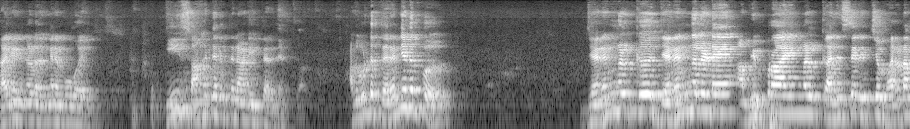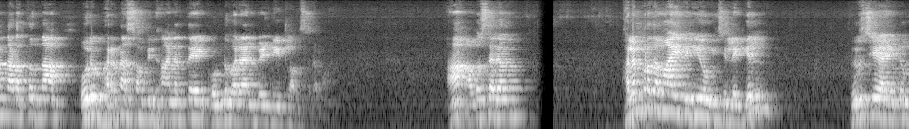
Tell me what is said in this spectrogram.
കാര്യങ്ങൾ എങ്ങനെ പോവായി ഈ സാഹചര്യത്തിലാണ് ഈ തെരഞ്ഞെടുപ്പ്. അതുകൊണ്ട് തെരഞ്ഞെടുപ്പ് ജനങ്ങൾക്ക് ജനങ്ങളുടെ അഭിപ്രായങ്ങൾക്കനുസരിച്ച് ഭരണം നടത്തുന്ന ഒരു ഭരണ സംവിധാനത്തെ കൊണ്ടുവരാൻ വേണ്ടിയിട്ടുള്ള അവസരമാണ്. ആ അവസരം ഫലപ്രദമായി വിനിയോഗിച്ചില്ലെങ്കിൽ തീർച്ചയായിട്ടും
